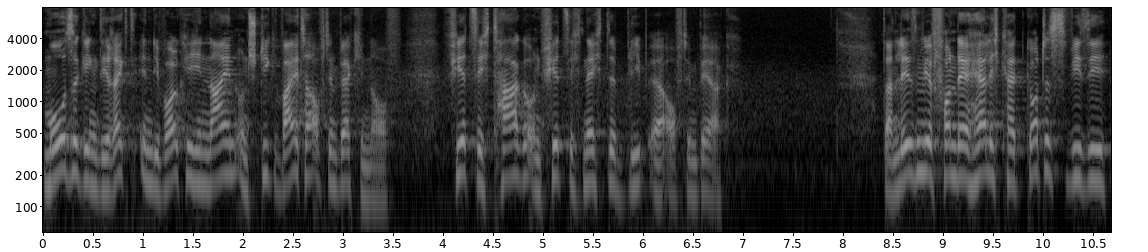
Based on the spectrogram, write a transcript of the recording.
Mose ging direkt in die Wolke hinein und stieg weiter auf den Berg hinauf. 40 Tage und 40 Nächte blieb er auf dem Berg. Dann lesen wir von der Herrlichkeit Gottes, wie sie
